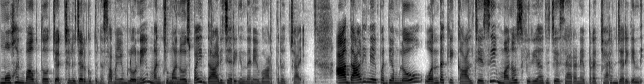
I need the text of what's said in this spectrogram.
మోహన్ బాబుతో చర్చలు జరుగుతున్న సమయంలోనే మంచు మనోజ్పై దాడి జరిగిందనే వార్తలొచ్చాయి. ఆ దాడి నేపథ్యంలో వందకి కాల్ చేసి మనోజ్ ఫిర్యాదు చేశారనే ప్రచారం జరిగింది.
